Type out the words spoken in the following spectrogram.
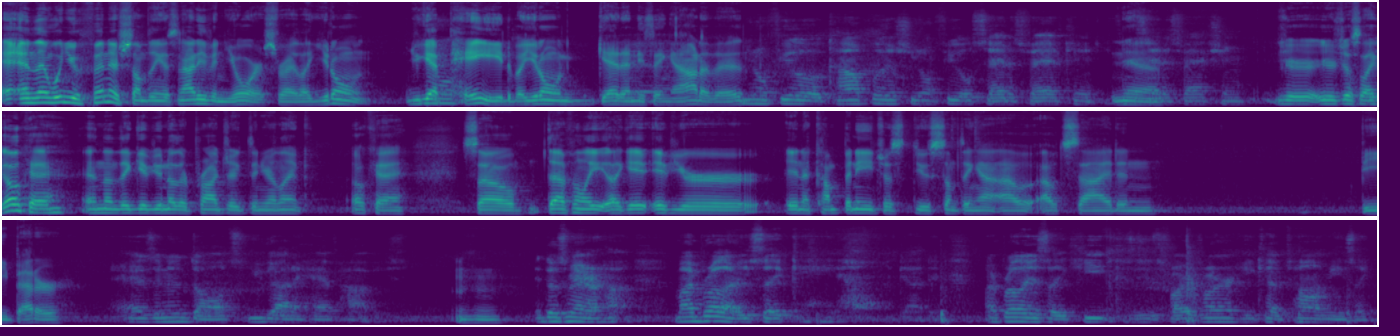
And, then when you finish something, it's not even yours, right? Like you don't you get don't- paid, but you don't get anything out of it. You don't feel accomplished. You don't feel satisfaction. Yeah. Satisfaction. You're you're just like okay, and then they give you another project, and you're like okay. So definitely like if you're in a company, just do something out, outside and be better. As an adult, you gotta have hobbies. hmm It doesn't matter how. My brother, he's like, oh my god, dude. My brother is like, he, because he's a firefighter, he kept telling me, he's like,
